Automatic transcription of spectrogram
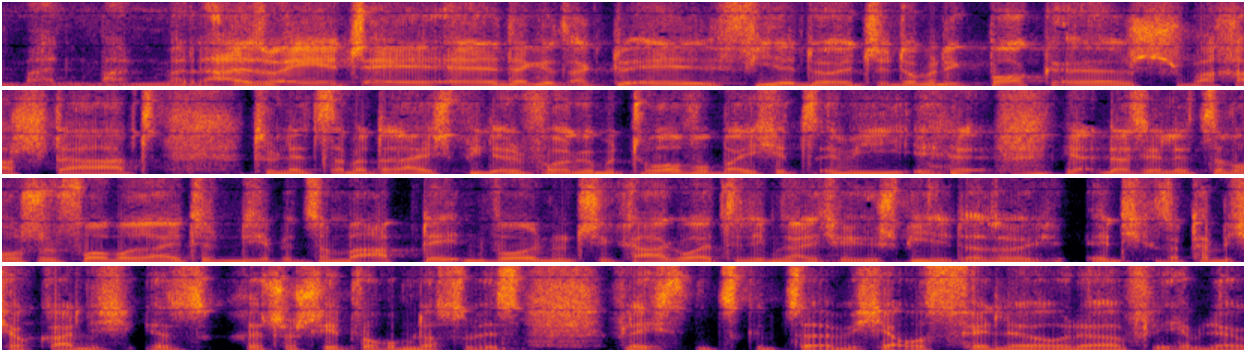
Mann, Mann, Mann. Also AHL, äh, da gibt's aktuell vier Deutsche. Dominik Bock, äh, schwacher Start, zuletzt aber drei Spiele in Folge mit Tor, wobei ich jetzt irgendwie, wir hatten das ja letzte Woche schon vorbereitet und ich habe jetzt nochmal updaten wollen und Chicago hat seitdem gar nicht mehr gespielt. Also ehrlich gesagt habe ich auch gar nicht jetzt recherchiert, warum das so ist. Vielleicht gibt's da irgendwelche Ausfälle oder vielleicht haben die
